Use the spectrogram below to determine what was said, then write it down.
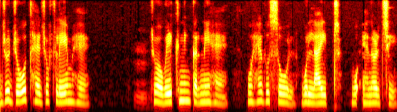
जो जोत है जो फ्लेम है जो अवेकनिंग करनी है वो है वो सोल वो लाइट वो एनर्जी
